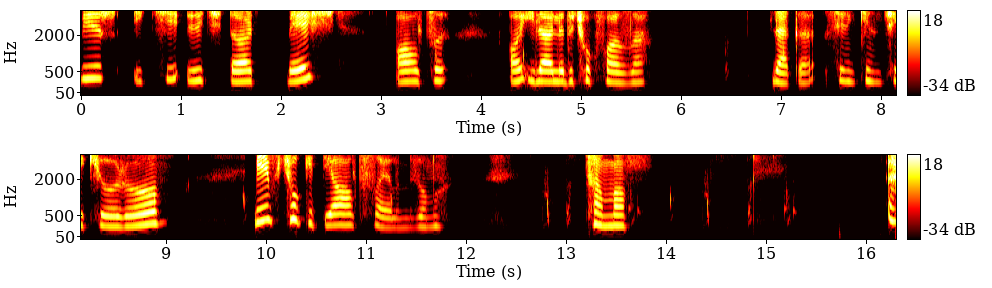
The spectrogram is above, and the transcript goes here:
Bir, iki, üç, dört, beş, altı. Ay ilerledi çok fazla. Bir dakika seninkini çekiyorum. Benimki çok gitti ya altı sayalım biz onu. Tamam.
